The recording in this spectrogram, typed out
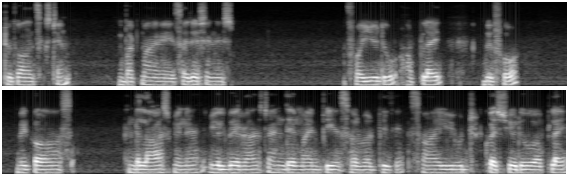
2016 but my suggestion is for you to apply before because in the last minute you will be rushed and there might be a server busy. So I would request you to apply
